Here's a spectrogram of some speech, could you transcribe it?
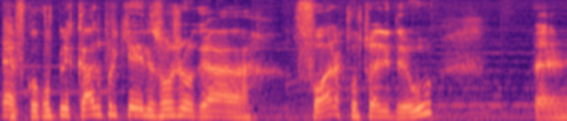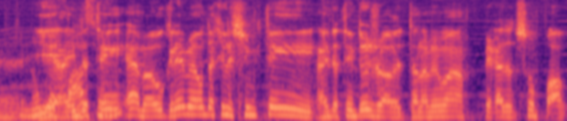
É, ficou complicado porque eles vão jogar fora contra o LDU. Nunca e é ainda fácil, tem. né? É, mas o Grêmio é um daqueles times que tem. Ainda tem dois jogos, ele tá na mesma pegada do São Paulo.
